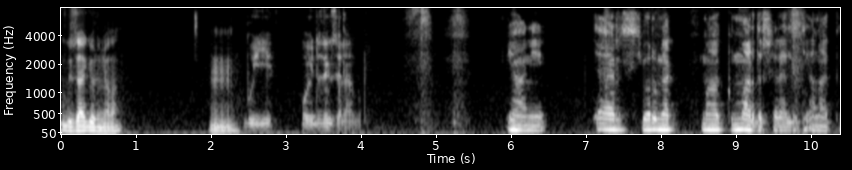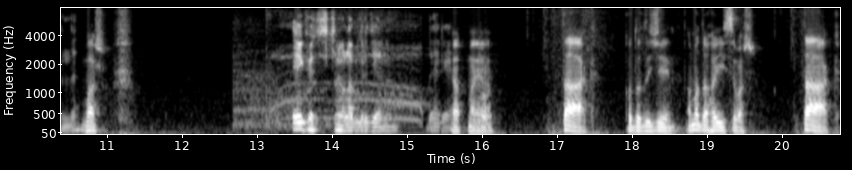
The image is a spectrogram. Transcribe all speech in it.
Bu güzel görünüyor lan. Hmm. Bu iyi. Oyunda da güzel abi. Yani eğer yorum yapma hakkım vardır herhalde Diana hakkında. Var. En kötü skin olabilir Diana'nın der yani. Yapma ya. Tak. Kod adı. Ama daha iyisi var. Tak.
